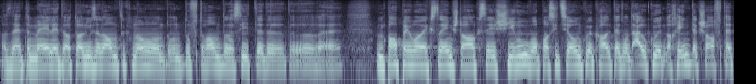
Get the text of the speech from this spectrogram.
Also der hat den Mele total auseinandergenommen und, und auf der anderen Seite der, der äh, Mbappe, der extrem stark ist, Giroud, der Position gut gehalten hat und auch gut nach hinten geschafft hat.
